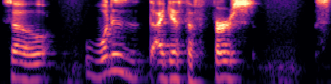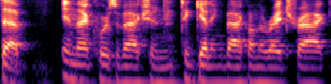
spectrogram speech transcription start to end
So, what is I guess the first step in that course of action to getting back on the right track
